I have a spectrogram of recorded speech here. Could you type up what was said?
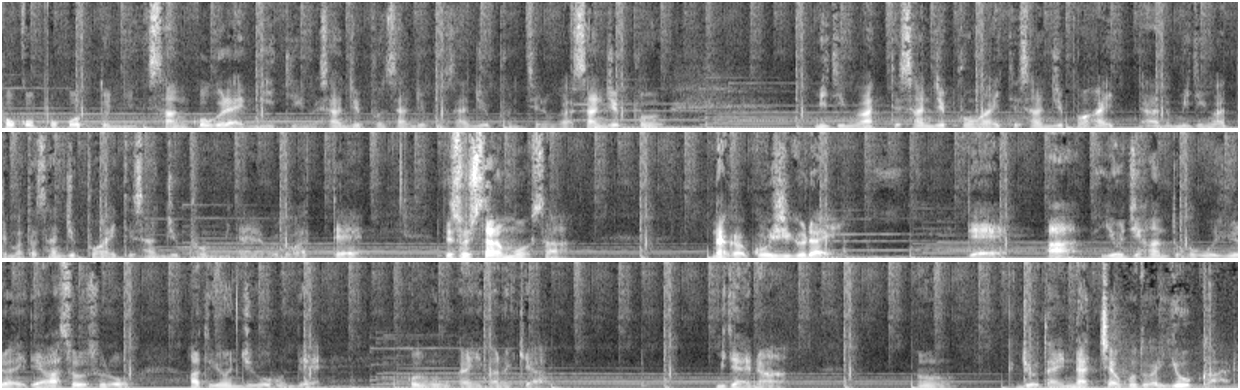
ポコポコっと3個ぐらいミーティング30分30分30分っていうのが30分ミーティングがあって30分空いて30分入ってあのミーティングがあってまた30分空いて30分みたいなことがあってでそしたらもうさなんか5時ぐらいであ4時半とか5時ぐらいであそろそろあと45分で子供迎えに行かなきゃみたいな、うん、状態になっちゃうことがよくある、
